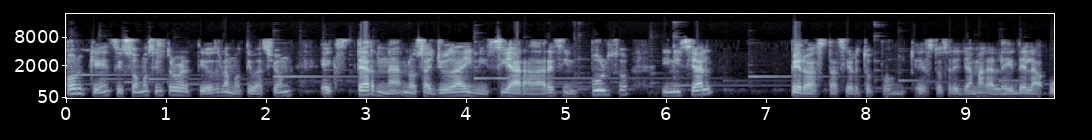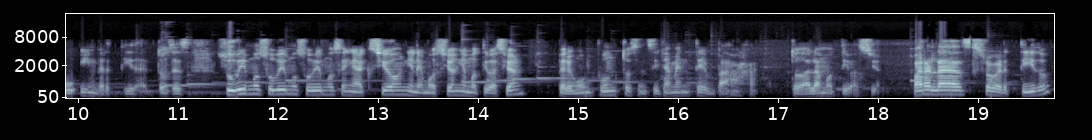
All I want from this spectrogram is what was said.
Porque si somos introvertidos, la motivación externa nos ayuda a iniciar, a dar ese impulso inicial, pero hasta cierto punto. Esto se le llama la ley de la U invertida. Entonces, subimos, subimos, subimos en acción y en emoción y en motivación, pero en un punto sencillamente baja toda la motivación. Para el extrovertido,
